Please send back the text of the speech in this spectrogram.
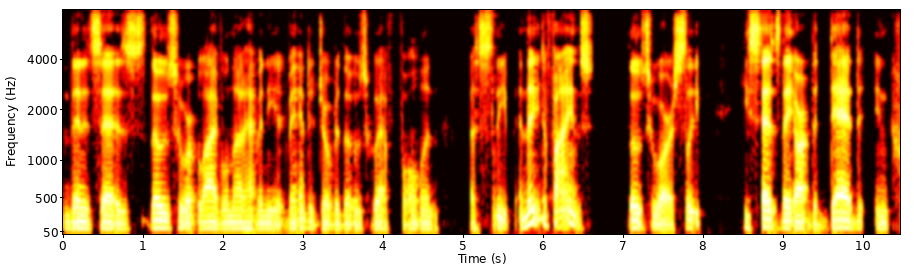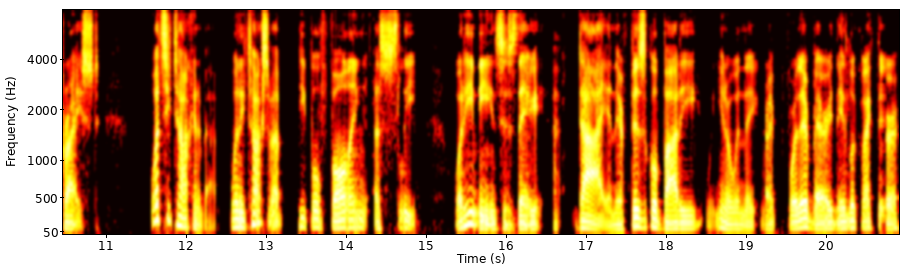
and then it says, Those who are alive will not have any advantage over those who have fallen asleep. And then he defines those who are asleep. He says they are the dead in Christ. What's he talking about? When he talks about people falling asleep, what he means is they die and their physical body, you know, when they, right before they're buried, they look like they're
